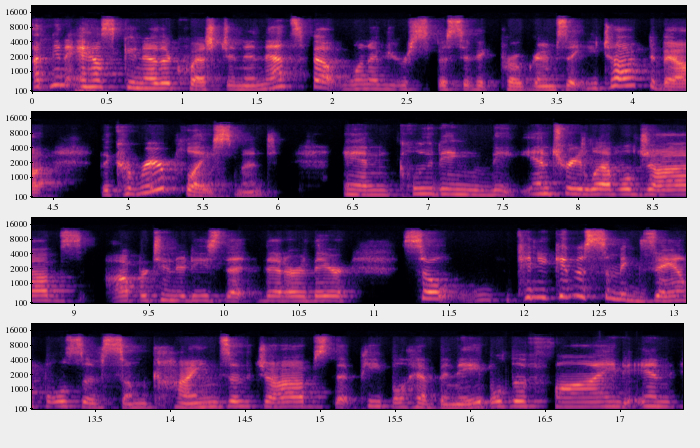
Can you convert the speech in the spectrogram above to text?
I'm going to ask you another question, and that's about one of your specific programs that you talked about the career placement including the entry level jobs opportunities that that are there. So can you give us some examples of some kinds of jobs that people have been able to find? And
